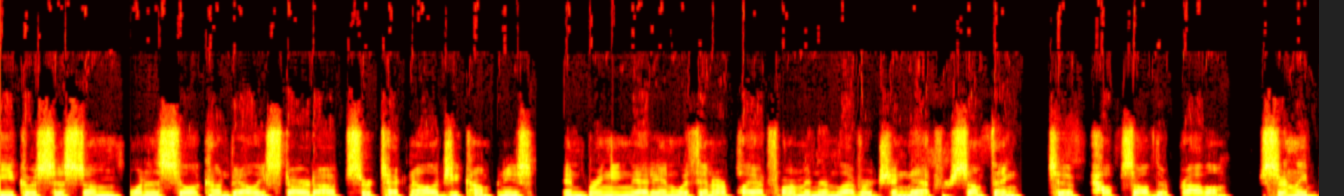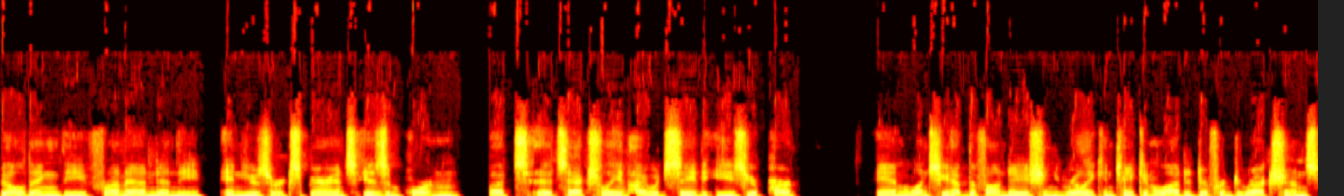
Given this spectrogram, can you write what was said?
ecosystem, one of the Silicon Valley startups or technology companies, and bringing that in within our platform and then leveraging that for something to help solve their problem certainly building the front end and the end user experience is important, but it's actually, I would say, the easier part. And once you have the foundation, you really can take in a lot of different directions.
